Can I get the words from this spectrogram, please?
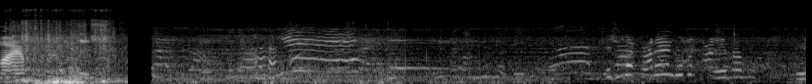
মায়াপুরের উদ্দেশ্যে। ये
